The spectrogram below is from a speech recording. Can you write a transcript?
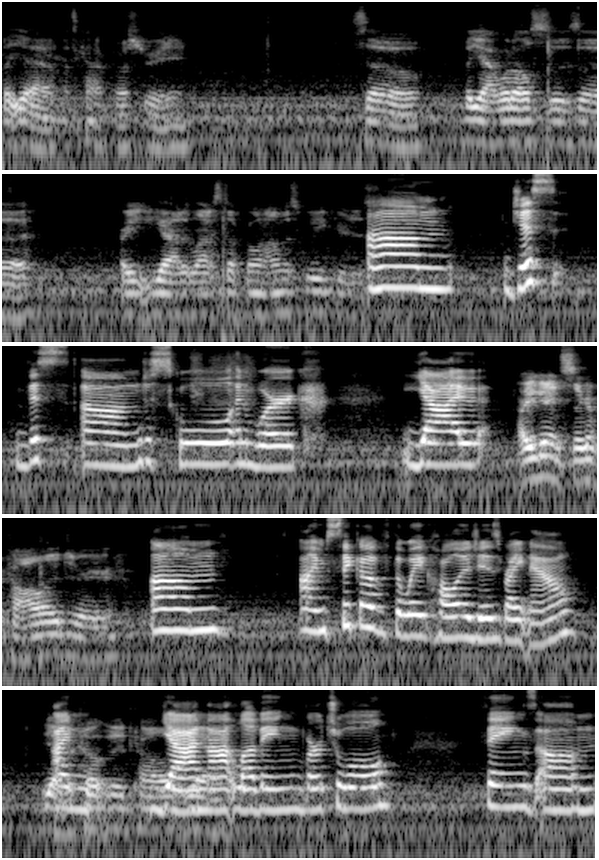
but yeah, that's kind of frustrating. So, but yeah, what else is uh? Are you, you got a lot of stuff going on this week? You're just Um, just this, um, just school and work. Yeah, I, are you getting sick of college or um, I'm sick of the way college is right now. yeah, I'm- COVID college? yeah, I'm not loving virtual things. Um,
